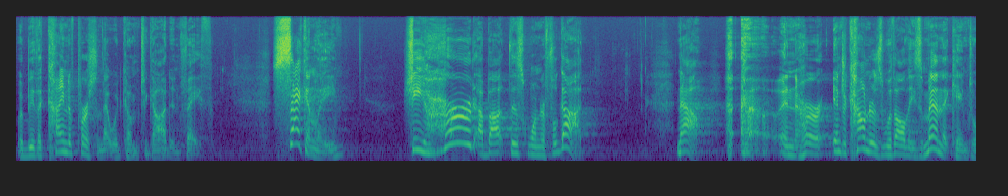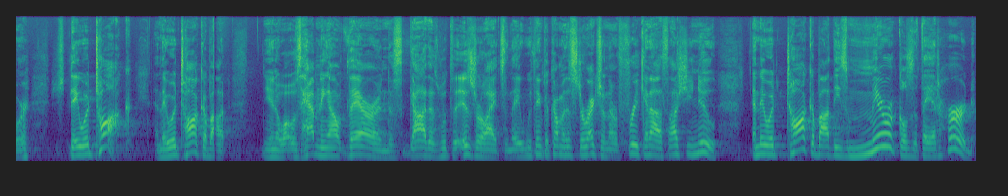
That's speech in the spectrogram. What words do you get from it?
would be the kind of person that would come to God in faith. Secondly, she heard about this wonderful God. Now, in her encounters with all these men that came to her, they would talk, and they would talk about you know what was happening out there and this God is with the Israelites, and they we think they're coming this direction. They're freaking out. That's how she knew. And they would talk about these miracles that they had heard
